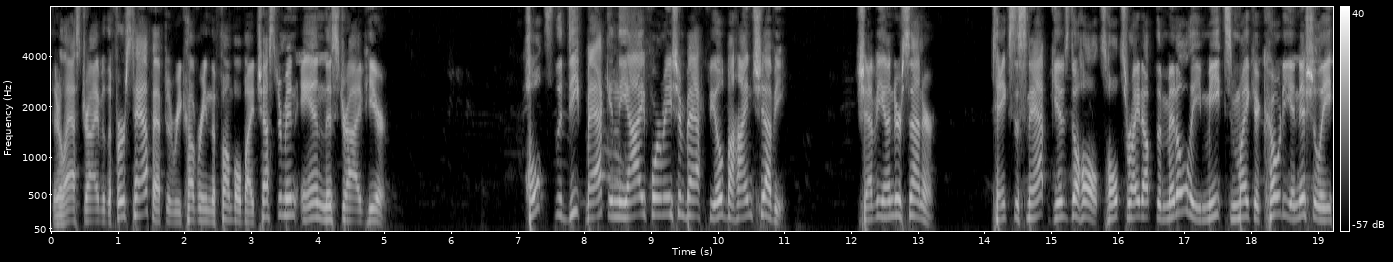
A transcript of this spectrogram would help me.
Their last drive of the first half after recovering the fumble by Chesterman, and this drive here. Holtz, the deep back in the I formation backfield behind Chevy. Chevy under center. Takes the snap, gives to Holtz. Holtz right up the middle. He meets Micah Cody initially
